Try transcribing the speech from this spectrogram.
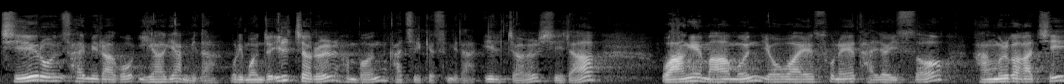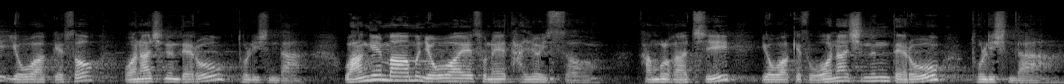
지혜로운 삶이라고 이야기합니다. 우리 먼저 1절을 한번 같이 읽겠습니다. 1절 시작. 왕의 마음은 여호와의 손에 달려 있어 강물과 같이 여호와께서 원하시는 대로 돌리신다. 왕의 마음은 여호와의 손에 달려 있어 강물과 같이 여호와께서 원하시는 대로 돌리신다.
